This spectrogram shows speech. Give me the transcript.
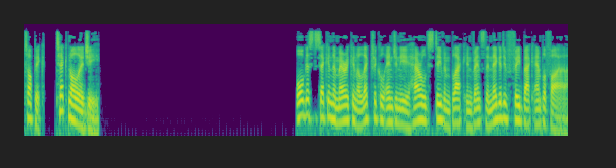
Topic: Technology. August 2 – American electrical engineer Harold Stephen Black invents the negative feedback amplifier.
